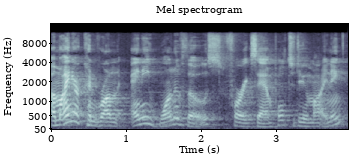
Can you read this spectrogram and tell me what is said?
A miner can run any one of those, for example, to do mining,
